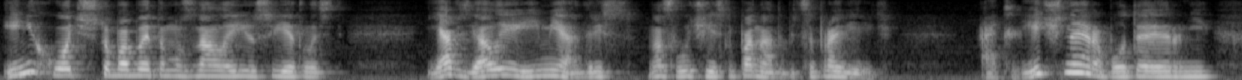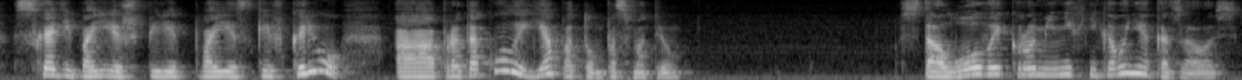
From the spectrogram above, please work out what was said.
и не хочет, чтобы об этом узнала ее светлость. Я взял ее имя и адрес, на случай, если понадобится проверить. Отличная работа, Эрни. Сходи поешь перед поездкой в Крю, а протоколы я потом посмотрю. В столовой кроме них никого не оказалось.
